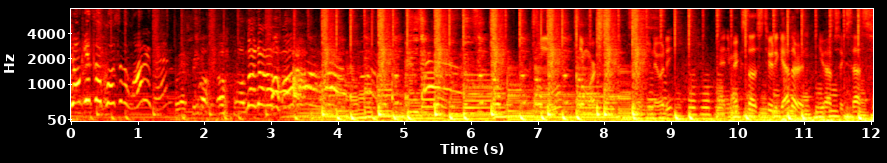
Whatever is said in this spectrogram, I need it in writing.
Don't get so close to the water then. Team, teamwork, ingenuity, and you mix those two together and you have success.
